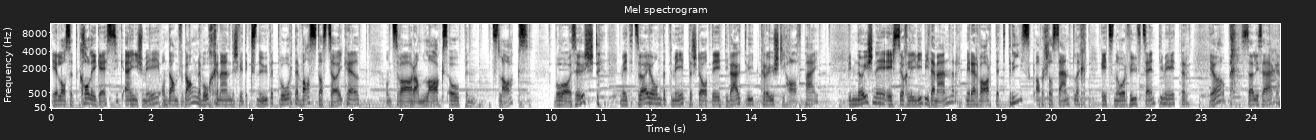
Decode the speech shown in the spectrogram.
Ihr hört Kollege Essig, einiges mehr, und am vergangenen Wochenende ist wieder gesnübet worden, was das Zeug hält, und zwar am Lags Open. Das Lags, wo auch sonst mit 200 Metern steht dort die weltweit grösste Halfpipe. Beim Neuschnee ist es so ein bisschen wie bei den Männern. Wir erwarten 30, aber schlussendlich gibt es nur 5 cm. Ja, soll ich sagen.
